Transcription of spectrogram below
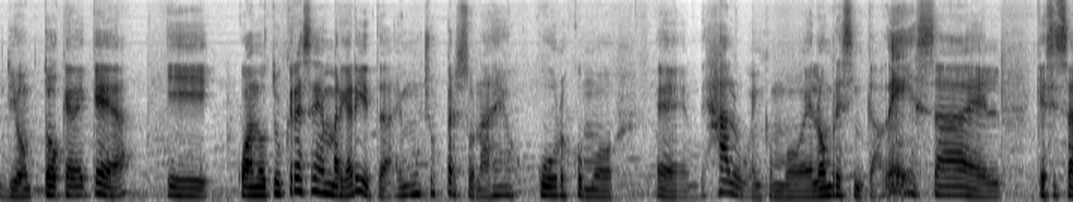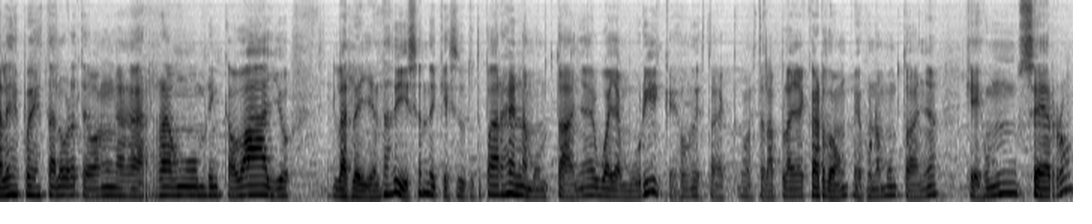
Dio un toque de queda y cuando tú creces en Margarita hay muchos personajes oscuros como eh, de Halloween, como el hombre sin cabeza, el que si sales después de esta hora te van a agarrar un hombre en caballo. Las leyendas dicen de que si tú te paras en la montaña del Guayamurí, que es donde está, donde está la playa Cardón, es una montaña que es un cerro,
